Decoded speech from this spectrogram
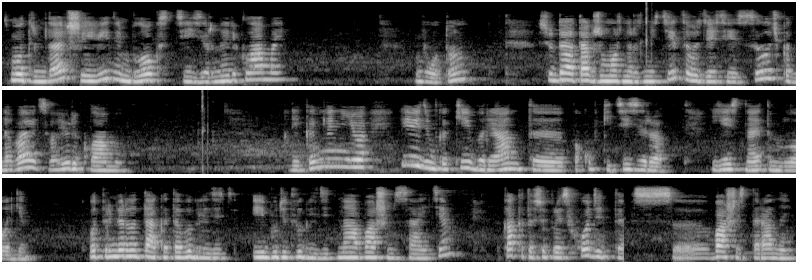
Смотрим дальше и видим блок с тизерной рекламой. Вот он. Сюда также можно разместиться, вот здесь есть ссылочка «Добавить свою рекламу». Кликаем на нее и видим, какие варианты покупки тизера есть на этом блоге. Вот примерно так это выглядит и будет выглядеть на вашем сайте как это все происходит с вашей стороны.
